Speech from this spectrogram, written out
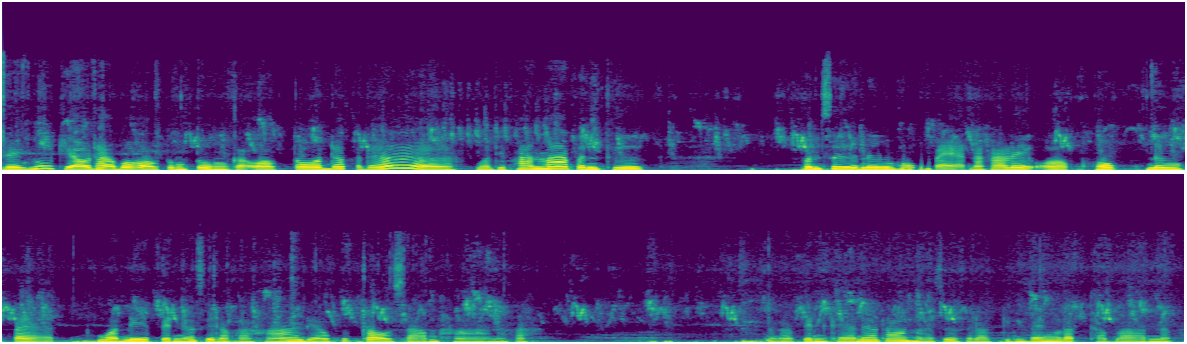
เลขลุงเขียวถ้าบ่ออกตรงๆก็ออกโต๊ดเด้อค่ะเด้องวดที่ผ่านมาเพิ่นถือเพิ่นซื้อหนึ่งหกแปดนะคะ เลขออกหกหนึ่งแปดงวดนี้เป็นยังสิล่ะค่ะห้างเดียวคือเก้าสามหานะคะ นะคะเป็นแค่แนวทางหาซื้อสลากกินแบ่งรัฐบาลนะค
